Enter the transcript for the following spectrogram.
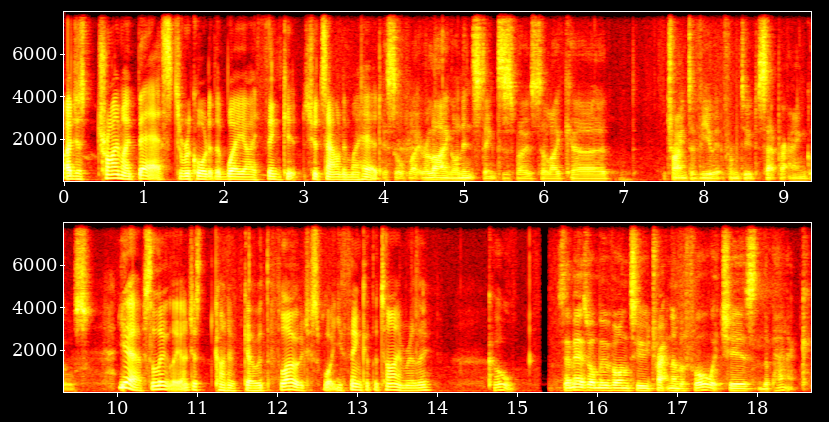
I just try my best to record it the way I think it should sound in my head. It's sort of like relying on instinct as opposed to like uh, trying to view it from two separate angles. Yeah, absolutely. I just kind of go with the flow, just what you think at the time, really. Cool. So may as well move on to track number four, which is the pack.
